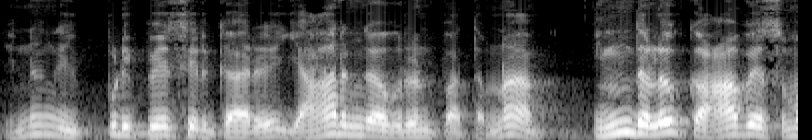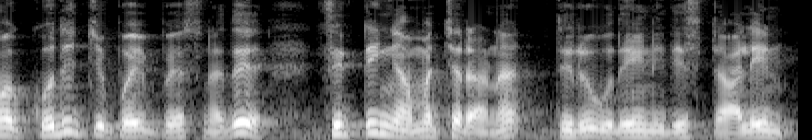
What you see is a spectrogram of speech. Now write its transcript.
என்னங்க இப்படி பேசியிருக்காரு? யாருங்க அவருன்னு பார்த்தோம்னா இந்த அளவுக்கு ஆவேசமாக கொதிச்சு போய் பேசினது சிட்டிங் அமைச்சரான திரு. உதயநிதி ஸ்டாலின்.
